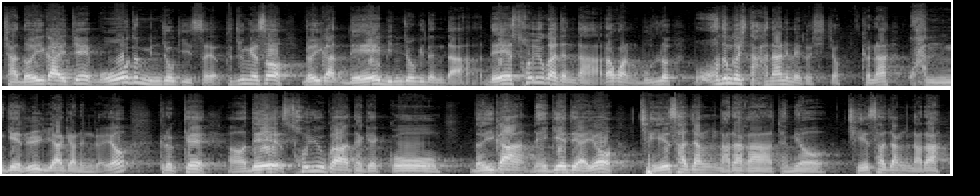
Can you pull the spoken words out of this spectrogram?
자 너희가 이제 모든 민족이 있어요. 그 중에서 너희가 내 민족이 된다, 내 소유가 된다라고 하는 물론 모든 것이 다 하나님의 것이죠. 그러나 관계를 이야기하는 거예요. 그렇게 어, 내 소유가 되겠고 너희가 내게 대하여 제사장 나라가 되며 제사장 나라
